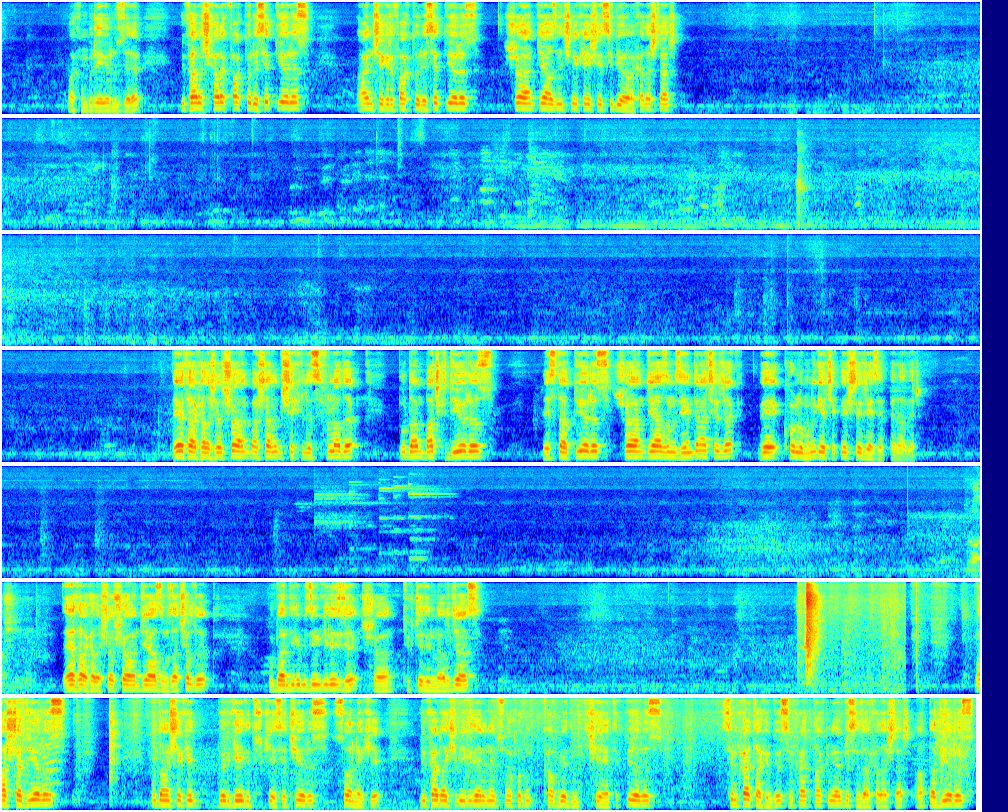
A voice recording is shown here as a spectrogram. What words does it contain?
Bakın buraya gördüğünüz üzere. Yukarı çıkarak faktör reset diyoruz. Aynı şekilde faktör reset diyoruz. Şu an cihazın içindeki şey siliyor arkadaşlar. Evet arkadaşlar şu an başarılı bir şekilde sıfırladı. Buradan batch diyoruz. Restart diyoruz. Şu an cihazımız yeniden açılacak ve kurulumunu gerçekleştireceğiz hep beraber. Bravo. Evet arkadaşlar şu an cihazımız açıldı. Buradan dilimiz İngilizce. Şu an Türkçe dilini alacağız. Başla diyoruz. Buradan şekil bölgeyi de Türkiye seçiyoruz. Sonraki yukarıdaki bilgilerin hepsini okudum kabul edin şeye tıklıyoruz. Sim kart takın diyor. Sim kart takmayabilirsiniz arkadaşlar. Atla diyoruz.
